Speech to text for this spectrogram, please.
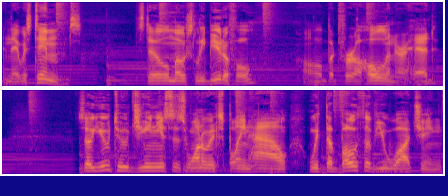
And there was Timms, still mostly beautiful, all but for a hole in her head. So you two geniuses want to explain how, with the both of you watching,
